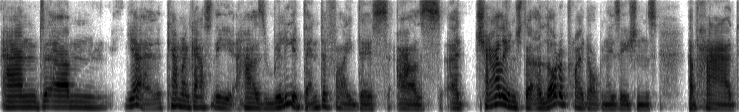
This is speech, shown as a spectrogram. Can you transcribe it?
and um, yeah, Cameron Cassidy has really identified this as a challenge that a lot of pride organizations have had.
